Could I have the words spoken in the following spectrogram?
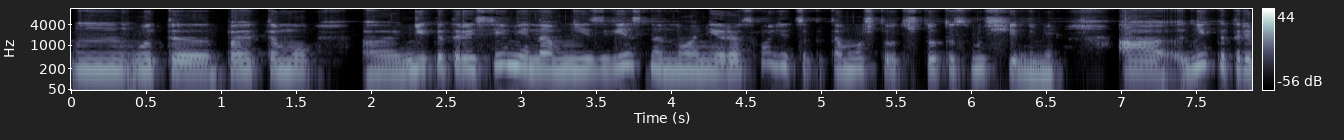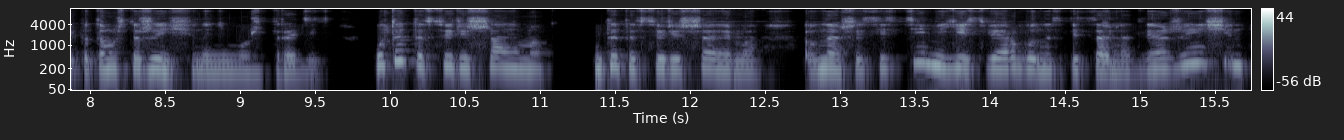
вот э, поэтому а, некоторые семьи нам неизвестно, но они расходятся, потому что вот что-то с мужчинами, а некоторые, потому что женщина не может родить. Вот это все решаемо. Вот это все решаемо в нашей системе. Есть виаргоны специально для женщин.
